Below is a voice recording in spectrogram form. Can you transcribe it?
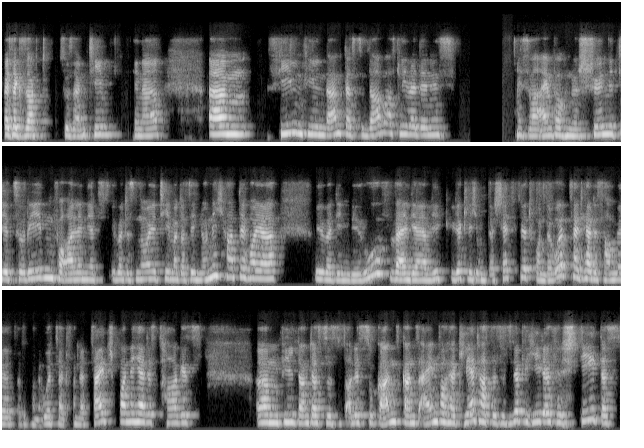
Besser gesagt, zu seinem Team. Genau. Ähm, vielen, vielen Dank, dass du da warst, lieber Dennis. Es war einfach nur schön, mit dir zu reden, vor allem jetzt über das neue Thema, das ich noch nicht hatte heuer, über den Beruf, weil der wirklich unterschätzt wird von der Uhrzeit her. Das haben wir, also von der Uhrzeit, von der Zeitspanne her des Tages. Ähm, vielen Dank, dass du das alles so ganz, ganz einfach erklärt hast, dass es wirklich jeder versteht, dass,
